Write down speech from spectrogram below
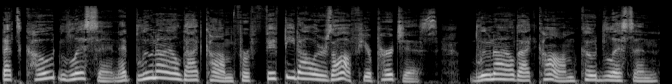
That's code LISTEN at Bluenile.com for $50 off your purchase. Bluenile.com code LISTEN.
